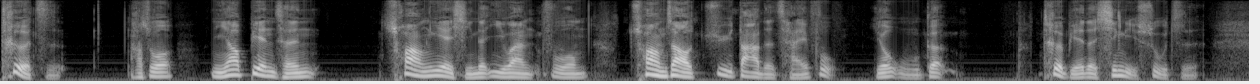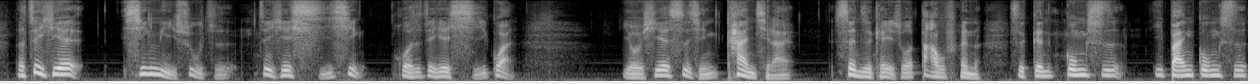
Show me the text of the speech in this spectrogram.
特质。他说：“你要变成创业型的亿万富翁，创造巨大的财富，有五个。”特别的心理素质，那这些心理素质、这些习性或者是这些习惯，有些事情看起来，甚至可以说大部分呢是跟公司一般公司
